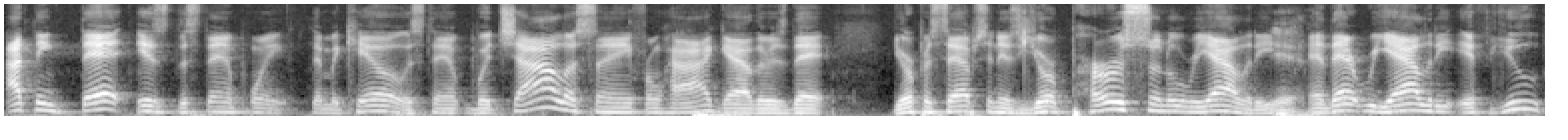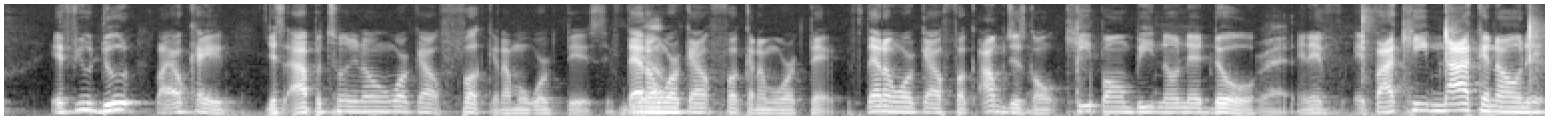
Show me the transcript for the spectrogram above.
i think that is the standpoint that Mikhail is stand but y'all are saying from how i gather is that your perception is your personal reality Yeah. and that reality if you if you do like okay this opportunity don't work out fuck it i'm gonna work this if that don't work out fuck it i'm gonna work that if that don't work out fuck i'm just gonna keep on beating on that door Right. and if if i keep knocking on it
